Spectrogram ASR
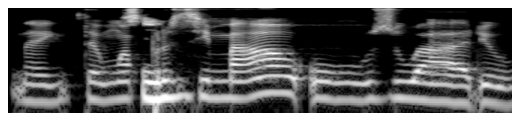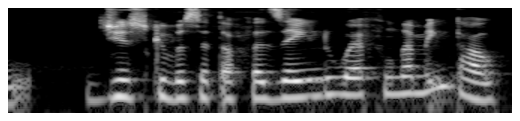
né? Então, Sim. aproximar o usuário disso que você está fazendo é fundamental.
